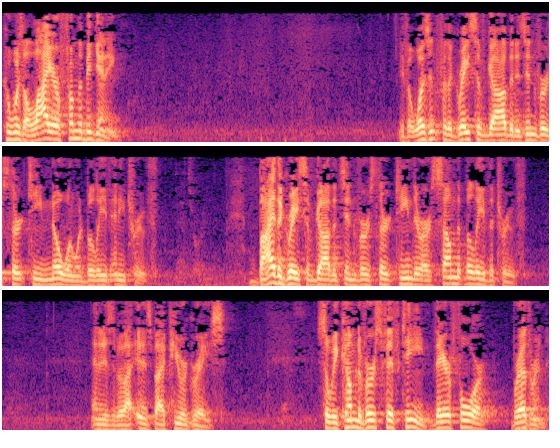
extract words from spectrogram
who was a liar from the beginning. If it wasn't for the grace of God that is in verse 13, no one would believe any truth. By the grace of God that's in verse 13, there are some that believe the truth. And it is, by, it is by pure grace. So we come to verse 15. Therefore, brethren,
